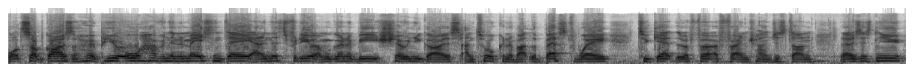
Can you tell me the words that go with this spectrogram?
What's up guys, I hope you're all having an amazing day and in this video I'm going to be showing you guys and talking about the best way to get the refer a friend challenges done. There's this new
